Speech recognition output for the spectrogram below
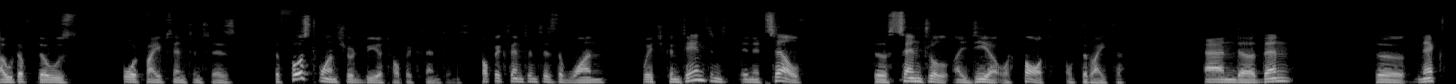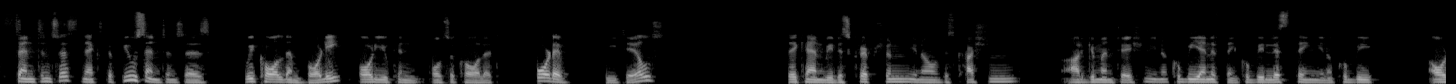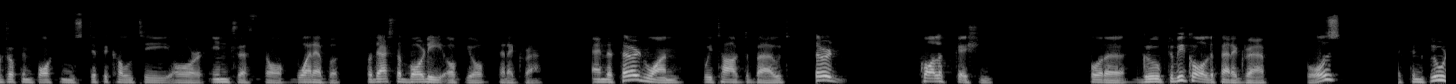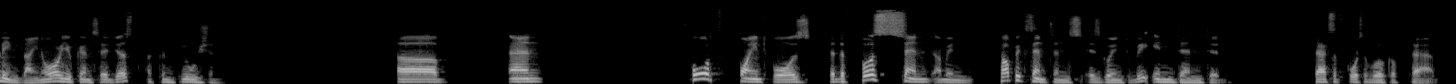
out of those four or five sentences, the first one should be a topic sentence. Topic sentence is the one which contains in, in itself the central idea or thought of the writer. And uh, then the next sentences, next a few sentences, we call them body or you can also call it supportive details. They can be description, you know, discussion, argumentation, you know, could be anything, could be listing, you know, could be order of importance, difficulty, or interest, or whatever. But that's the body of your paragraph. And the third one we talked about, third qualification for a group to be called a paragraph was a concluding line, or you can say just a conclusion. Uh, and fourth point was that the first sent I mean topic sentence is going to be indented. That's of course a work of tab.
